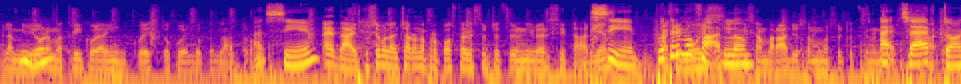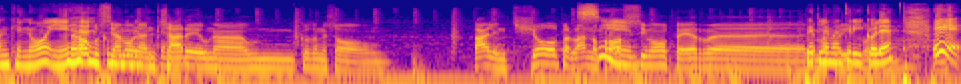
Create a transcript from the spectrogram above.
la migliore Mhm. matricola in questo, quello, quell'altro. ah, sì. Eh dai, possiamo lanciare una proposta alle associazioni universitarie? Sì, potremmo farlo. Di, di Samba Radio siamo un'associazione Eh, universitaria. certo, anche noi. Però possiamo lanciare una, un, cosa ne so, un talent show per l'anno Sì. prossimo per, eh, per le matricole. E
